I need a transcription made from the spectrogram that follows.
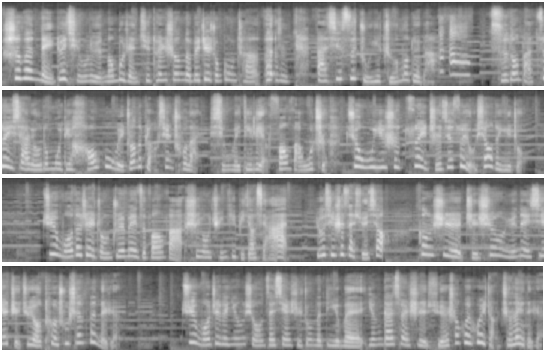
试问哪对情侣能不忍气吞声的被这种共产 法西斯主义折磨，对吧？此等把最下流的目的毫不伪装的表现出来，行为低劣，方法无耻，却无疑是最直接、最有效的一种。巨魔的这种追妹子方法适用群体比较狭隘，尤其是在学校。更是只适用于那些只具有特殊身份的人。巨魔这个英雄在现实中的地位，应该算是学生会会长之类的人。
